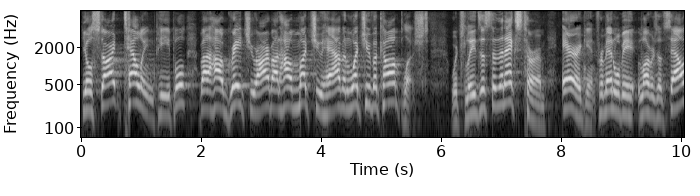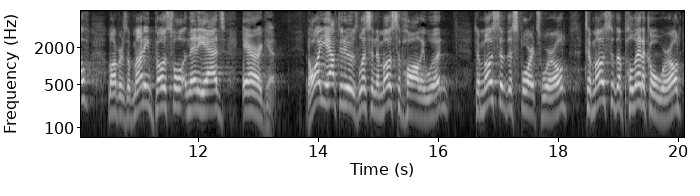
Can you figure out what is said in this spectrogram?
You'll start telling people about how great you are, about how much you have, and what you've accomplished. Which leads us to the next term arrogant. For men will be lovers of self, lovers of money, boastful, and then he adds arrogant. And all you have to do is listen to most of Hollywood, to most of the sports world, to most of the political world,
